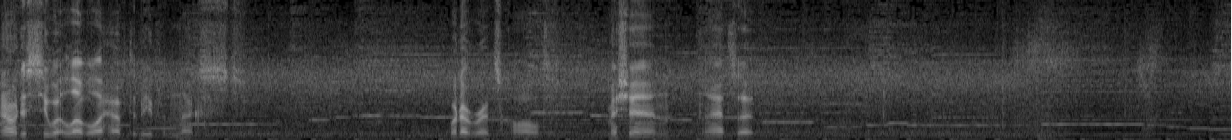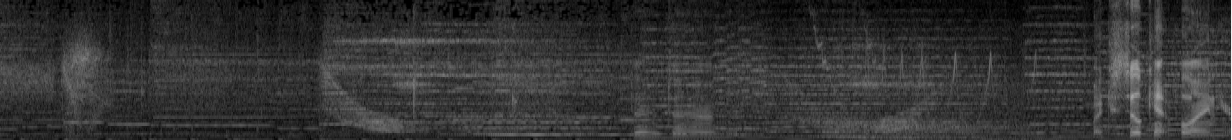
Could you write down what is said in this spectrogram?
I'll just see what level I have to be for the next whatever it's called. Mission. That's it. I still can't fly in here.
